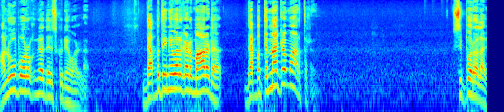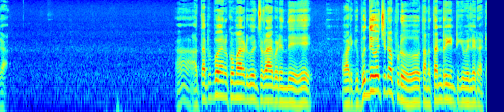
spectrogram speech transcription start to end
అనుభవపూర్వకంగా తెలుసుకునేవాళ్ళ. దెబ్బ తినేవారు కాడు మారడు. దెబ్బ తిన్నాక మారతాడు. సిప్పోరలాగా ఆ తప్పిపోయిన కుమారుడి గురించి రాయబడింది. వాడికి బుద్ధి వచ్చినప్పుడు తన తండ్రి ఇంటికి వెళ్ళాడట.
